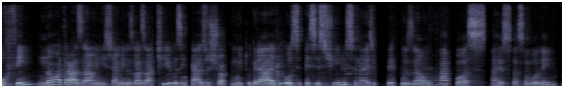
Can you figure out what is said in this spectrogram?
Por fim, não atrasar o início de aminas vasoativas em caso de choque muito grave ou se persistirem os sinais de perfusão após a ressuscitação volêmica.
